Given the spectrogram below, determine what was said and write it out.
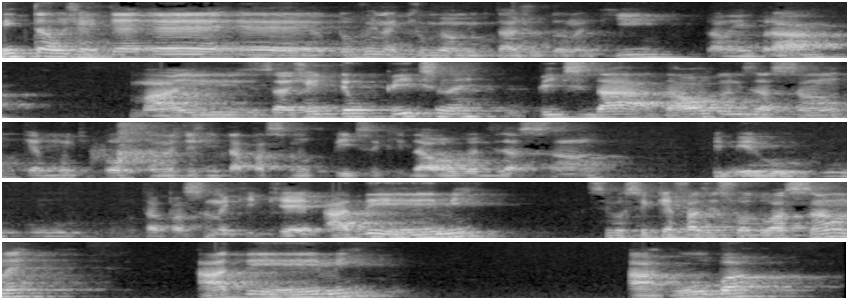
Então, gente, é, é, é eu estou vendo aqui o meu amigo está ajudando aqui para lembrar, mas a gente tem um Pix, né? O Pix da, da organização, que é muito importante. A gente está passando o Pix aqui da organização. Primeiro, tá passando aqui, que é ADM. Se você quer fazer sua doação, né? ADM arroba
